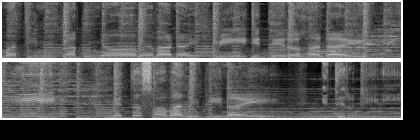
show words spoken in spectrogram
මතින් ප්‍රඥාව වඩයි. මේ එතෙර හඬයි. මෙත සවන් පිනයි. ඉතෙර ටීවී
